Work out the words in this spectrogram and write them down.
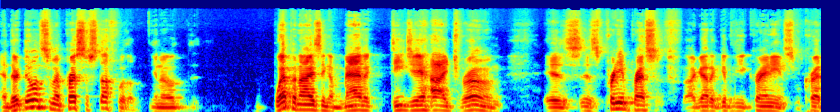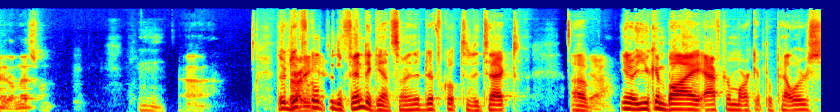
and they're doing some impressive stuff with them. You know, weaponizing a Mavic DJI drone is is pretty impressive. I got to give the Ukrainians some credit on this one. Mhm. Uh, They're difficult to defend against. I mean, they're difficult to detect. Uh, yeah, You know, you can buy aftermarket propellers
